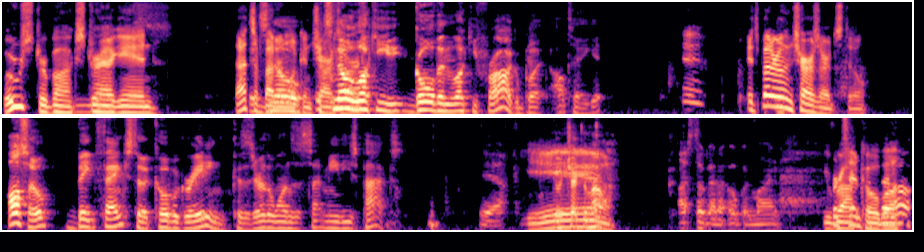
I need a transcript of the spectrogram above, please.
Booster box dragon. That's It's a better no, looking Charizard. It's no lucky golden lucky frog, but I'll take it. It's better than Charizard still. Also, big thanks to Koba Grading because they're the ones that sent me these packs. Yeah, Yeah. Go check them out. I still gotta open mine. You For rock 10% Koba.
